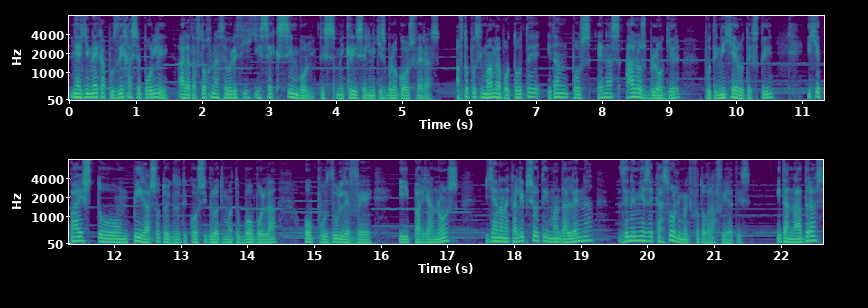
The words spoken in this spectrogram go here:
Μια γυναίκα που δίχασε πολύ, αλλά ταυτόχρονα θεωρήθηκε και σεξ σύμπολ της μικρής ελληνικής μπλογκόσφαιρας. Αυτό που θυμάμαι από τότε ήταν πως ένας άλλος blogger που την είχε ερωτευτεί είχε πάει στον Πίγασο, το εκδοτικό συγκρότημα του Μπόμπολα, όπου δούλευε η Παριανός, για να ανακαλύψει ότι η Μανταλένα δεν έμοιαζε καθόλου με τη φωτογραφία της. Ήταν άντρας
